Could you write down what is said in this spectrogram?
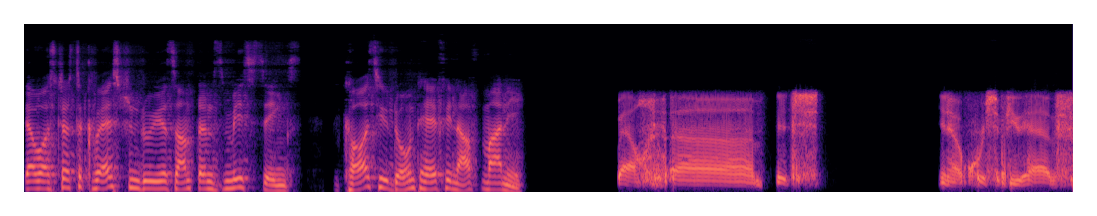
There was just a question do you sometimes miss things because you don't have enough money? Well, uh, it's you know, of course, if you have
